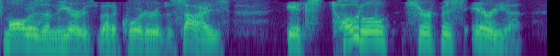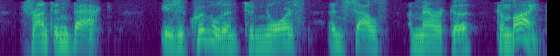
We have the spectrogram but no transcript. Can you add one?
smaller than the Earth, about a quarter of the size, its total surface area, front and back, is equivalent to North and South America combined.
